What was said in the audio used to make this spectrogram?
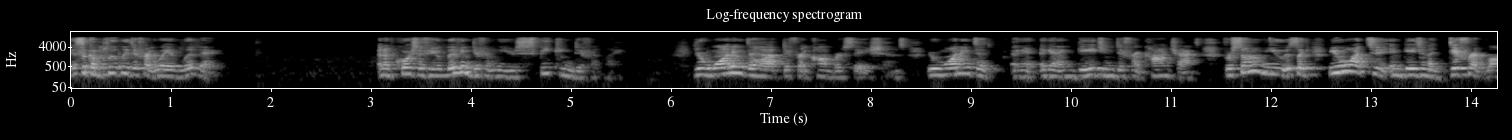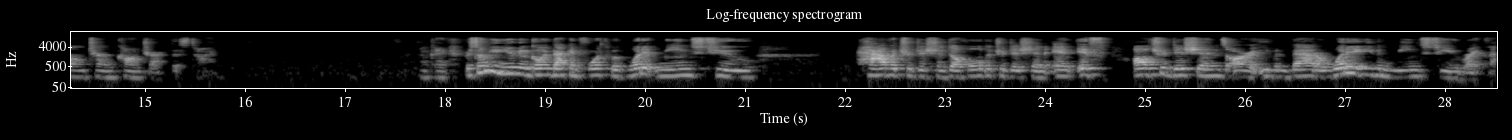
it's a completely different way of living. And of course, if you're living differently, you're speaking differently. You're wanting to have different conversations. You're wanting to, again, engage in different contracts. For some of you, it's like you want to engage in a different long-term contract this time. Okay. For some of you, you've been going back and forth with what it means to have a tradition, to hold a tradition, and if all traditions are even bad or what it even means to you right now.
